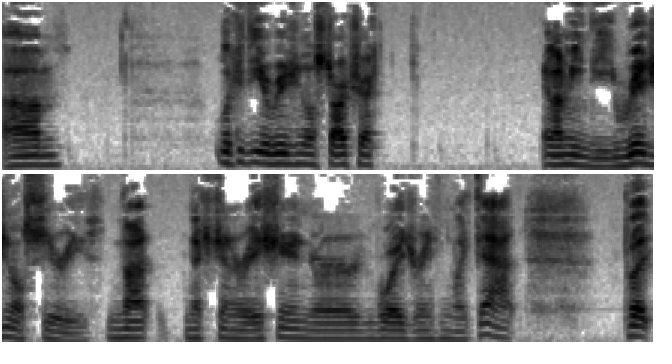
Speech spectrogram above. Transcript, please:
Um, look at the original Star Trek, and I mean the original series, not Next Generation or Voyager or anything like that. But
